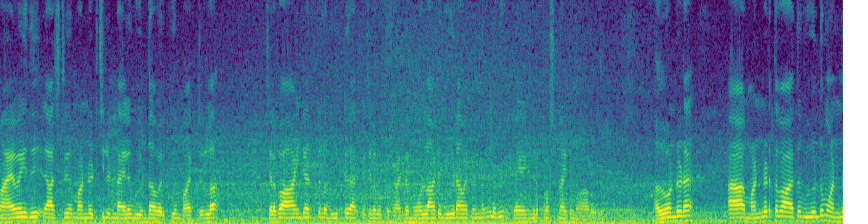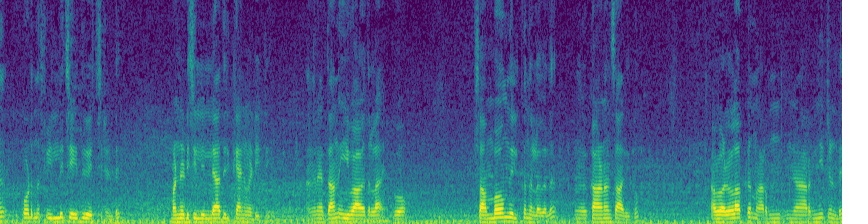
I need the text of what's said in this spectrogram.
മഴ പെയ്ത് ലാസ്റ്റ് മണ്ണിടിച്ചിലുണ്ടായാലും വീണ്ടും അവർക്ക് മറ്റുള്ള ചിലപ്പോൾ അതിന്റെ അടുത്തുള്ള വീട്ടുകാർക്ക് ചിലപ്പോൾ അതിന്റെ മുകളിലായിട്ട് വീടാൻ പറ്റുന്നുണ്ടെങ്കിൽ അത് ഭയങ്കര പ്രശ്നമായിട്ട് മാറുന്നത് അതുകൊണ്ട് ഇവിടെ ആ മണ്ണെടുത്ത ഭാഗത്ത് വീണ്ടും മണ്ണ് കൊടുന്ന് ഫില്ല് ചെയ്ത് വെച്ചിട്ടുണ്ട്. മണ്ണിടിച്ചിലില്ലാതിരിക്കാൻ വേണ്ടിയിട്ട്. അങ്ങനെ എത്താന്ന് ഈ ഭാഗത്തുള്ള ഇപ്പോൾ സംഭവം നിൽക്കുന്നുള്ളതിൽ കാണാൻ സാധിക്കും. ആ വെള്ളമൊക്കെ നിറഞ്ഞ് നിറഞ്ഞിട്ടുണ്ട്.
